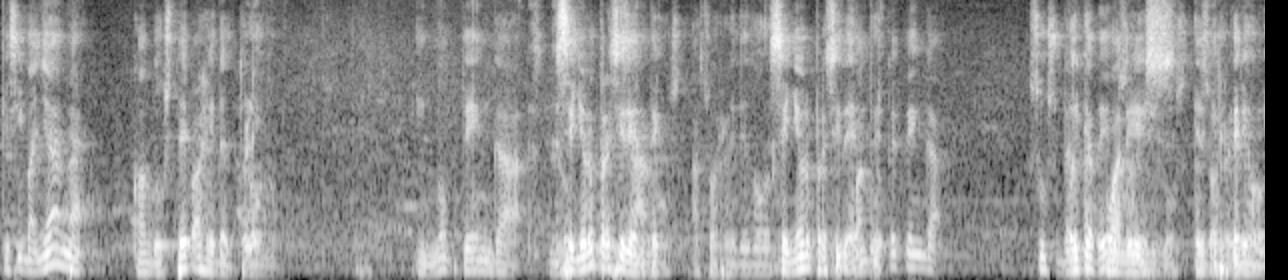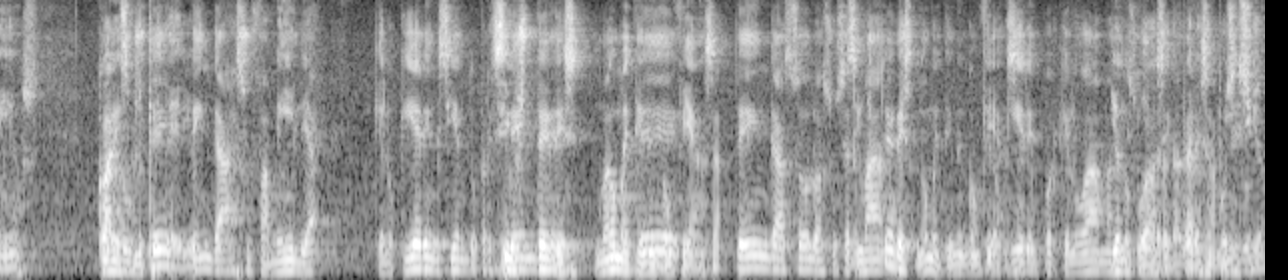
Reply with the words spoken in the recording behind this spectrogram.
que si mañana, cuando usted baje del trono, y no tenga señor presidente. a su alrededor señor presidente. cuando usted tenga sus Oiga, ¿cuál es el criterio mío? ¿Cuál es mi criterio? tenga a su familia que lo quieren siendo presidente. Si ustedes no me tienen confianza. Tenga solo a sus hermanos. Si ustedes no me tienen confianza. Que lo quieren porque lo aman. Yo no puedo aceptar esa posición.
